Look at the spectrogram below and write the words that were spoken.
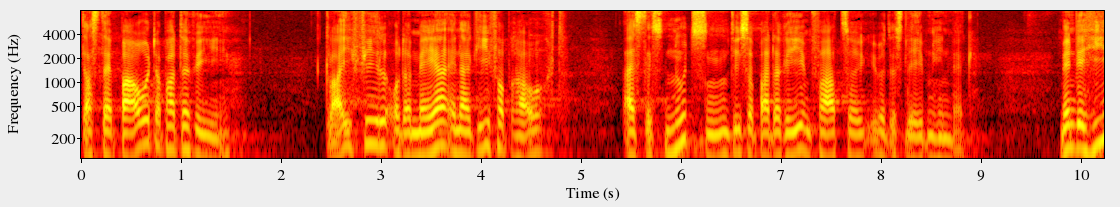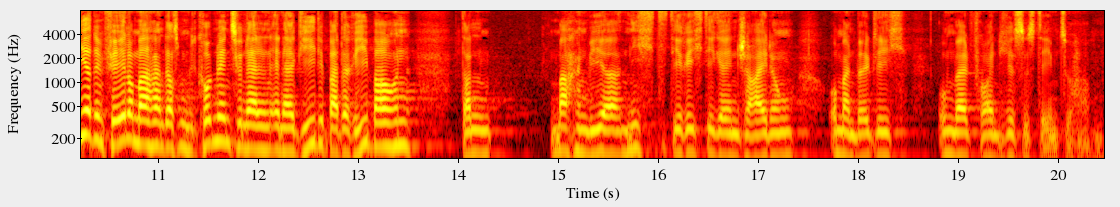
dass der Bau der Batterie gleich viel oder mehr Energie verbraucht als das Nutzen dieser Batterie im Fahrzeug über das Leben hinweg. Wenn wir hier den Fehler machen, dass wir mit konventionellen Energie die Batterie bauen, dann machen wir nicht die richtige Entscheidung, um ein wirklich umweltfreundliches System zu haben.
